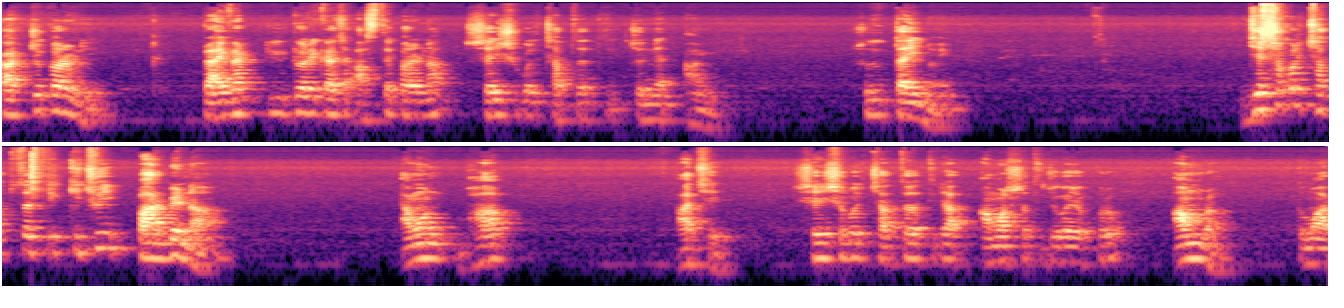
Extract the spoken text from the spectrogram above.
কার্যকারণে প্রাইভেট টিউটরের কাছে আসতে পারে না, সেই সকল ছাত্রছাত্রীর জন্য আমি। শুধু তাই নয়, যে সকল ছাত্রছাত্রী কিছুই পারবে না, এমন ভাব আছে, সেই সকল ছাত্রছাত্রীরা আমার সাথে যোগাযোগ করো, আমরা তোমার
